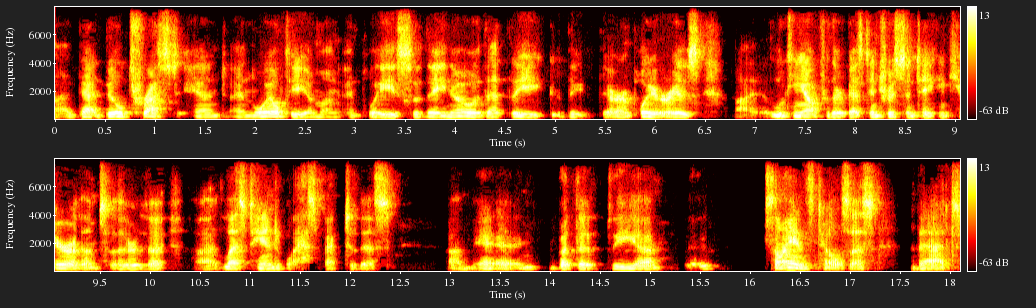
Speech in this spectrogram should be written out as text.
uh, that build trust and, and loyalty among employees so they know that the, the their employer is uh, looking out for their best interests and taking care of them. So there's a uh, less tangible aspect to this. Um, and, but the, the uh, science tells us that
